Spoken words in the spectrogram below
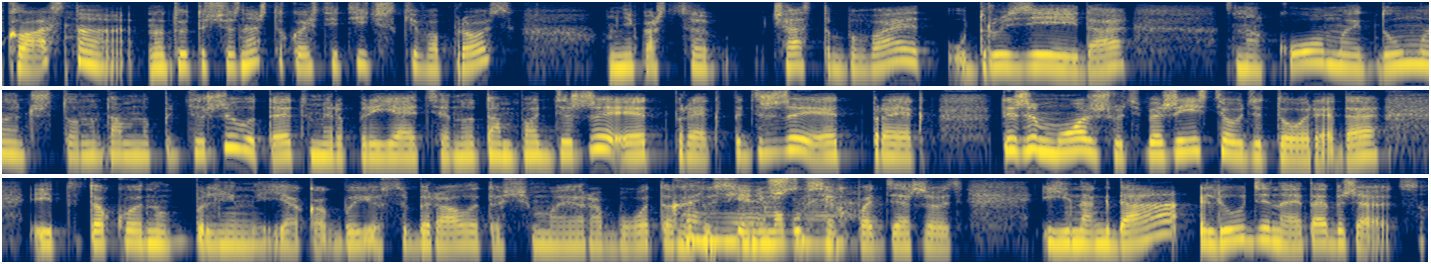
классно, но тут еще, знаешь, такой эстетический вопрос. Мне кажется, часто бывает у друзей, да, знакомые думают, что ну там, ну поддержи вот это мероприятие, ну там поддержи этот проект, поддержи этот проект. Ты же можешь, у тебя же есть аудитория, да, и ты такой, ну блин, я как бы ее собирал, это вообще моя работа, ну то есть я не могу всех поддерживать. И иногда люди на это обижаются.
